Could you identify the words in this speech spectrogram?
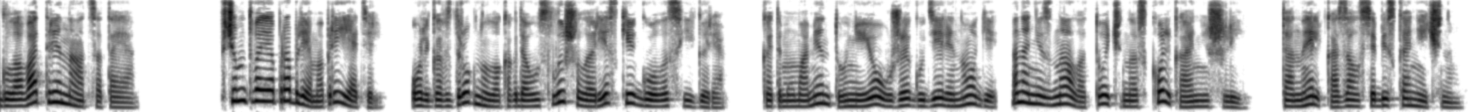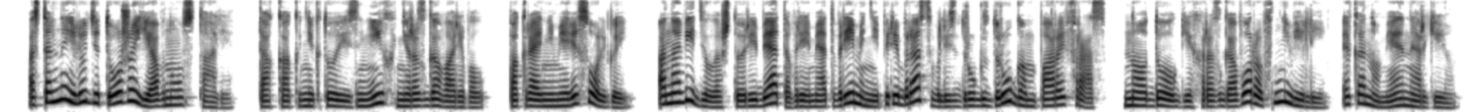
Глава 13. В чем твоя проблема, приятель? Ольга вздрогнула, когда услышала резкий голос Игоря. К этому моменту у нее уже гудели ноги, она не знала точно, сколько они шли. Тоннель казался бесконечным. Остальные люди тоже явно устали, так как никто из них не разговаривал, по крайней мере с Ольгой. Она видела, что ребята время от времени перебрасывались друг с другом парой фраз, но долгих разговоров не вели, экономя энергию.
